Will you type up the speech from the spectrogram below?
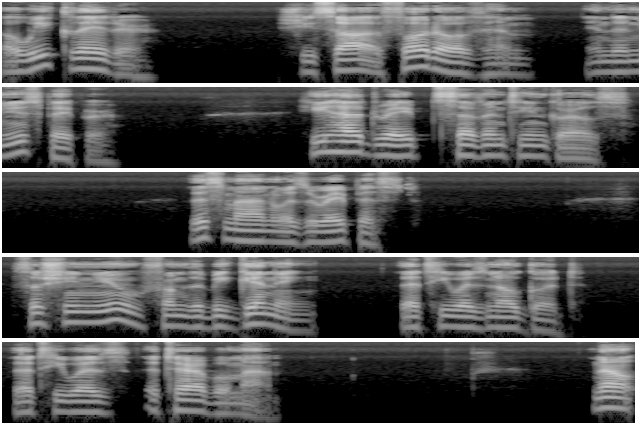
A week later, she saw a photo of him in the newspaper. He had raped 17 girls. This man was a rapist. So she knew from the beginning that he was no good, that he was a terrible man. Now,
